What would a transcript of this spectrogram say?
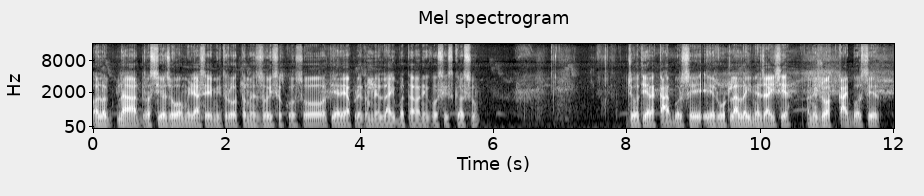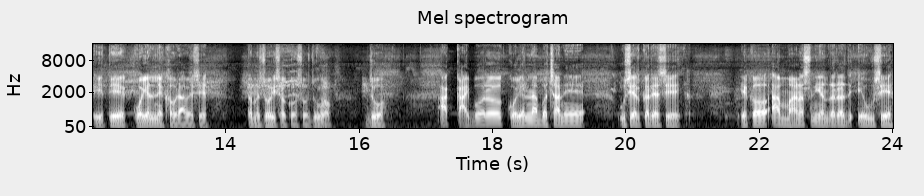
અલગના દ્રશ્ય જોવા મળ્યા છે. મિત્રો તમે જોઈ શકો છો. અત્યારે આપણે તમને લાઈવ બતાવવાની કોશિશ કરશું. જો અત્યારે કાબર છે એ રોટલા લઈને જાય છે અને જો આ કાબર છે એ તે કોયલને ખવડાવે છે. તમે જોઈ શકો છો. જુઓ. જુઓ. આ કાયબર કોયલના બચ્ચાને ઉછેર કરે છે. એક, આ માણસની અંદર જ એવું છે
